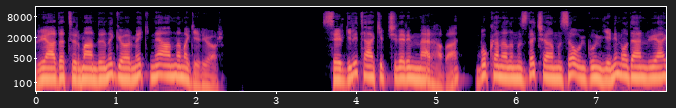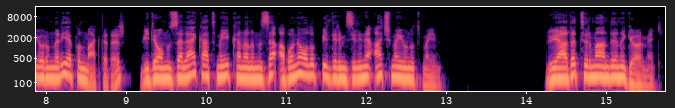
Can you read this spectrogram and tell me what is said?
Rüyada tırmandığını görmek ne anlama geliyor? Sevgili takipçilerim merhaba, bu kanalımızda çağımıza uygun yeni modern rüya yorumları yapılmaktadır. Videomuza like atmayı, kanalımıza abone olup bildirim zilini açmayı unutmayın. Rüyada tırmandığını görmek.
